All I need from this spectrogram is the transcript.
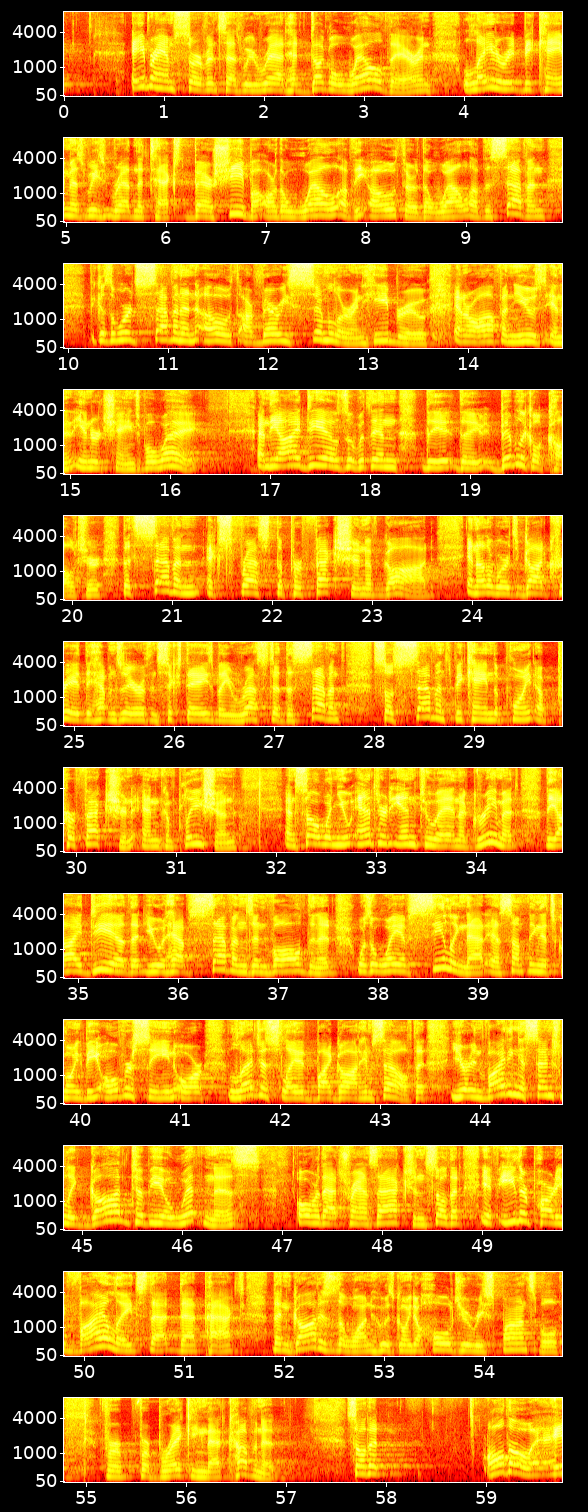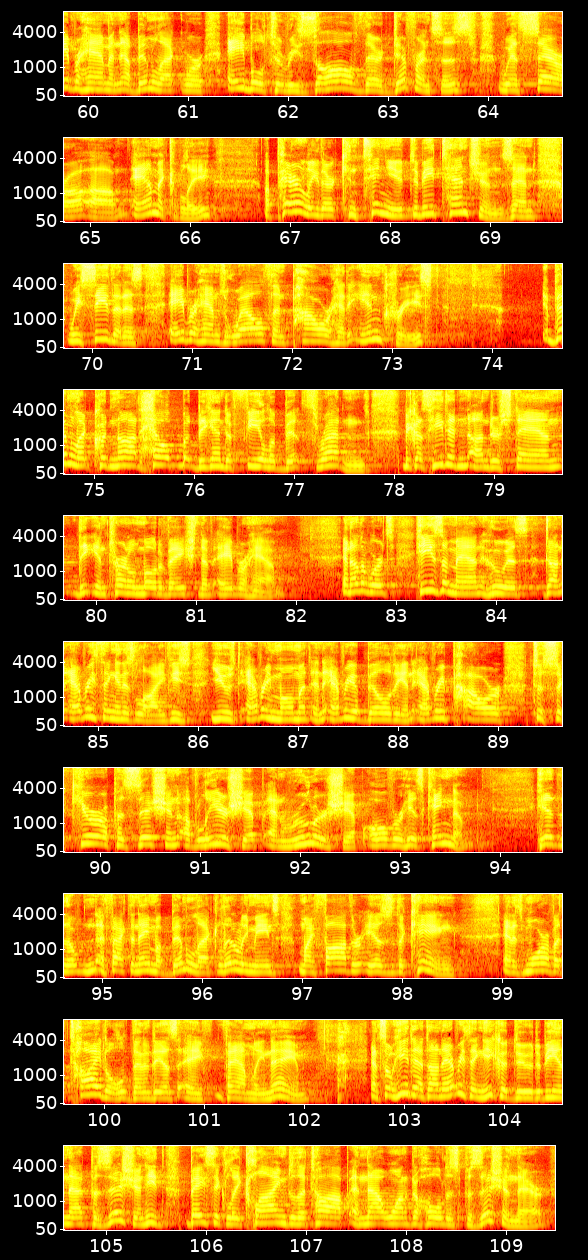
Abraham's servants, as we read, had dug a well there, and later it became, as we read in the text, Beersheba, or the well of the oath, or the well of the seven, because the words seven and oath are very similar in Hebrew and are often used in an interchangeable way. And the idea is within the, the biblical culture that seven expressed the perfection of God. In other words, God created the heavens and the earth in six days, but he rested the seventh. So seventh became the point of perfection and completion. And so when you entered into an agreement, the idea that you would have sevens involved in it was a way of sealing that as something that's going to be overseen or legislated by God Himself. That you're inviting essentially God to be a witness over that transaction so that if either party violates that, that pact, then God is the one who is going to hold you responsible for, for breaking that covenant. So that although Abraham and Abimelech were able to resolve their differences with Sarah um, amicably, apparently there continued to be tensions. And we see that as Abraham's wealth and power had increased, Abimelech could not help but begin to feel a bit threatened because he didn't understand the internal motivation of Abraham. In other words, he's a man who has done everything in his life. He's used every moment and every ability and every power to secure a position of leadership and rulership over his kingdom. In fact, the name Abimelech literally means my father is the king, and it's more of a title than it is a family name. And so he had done everything he could do to be in that position. He'd basically climbed to the top and now wanted to hold his position there.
